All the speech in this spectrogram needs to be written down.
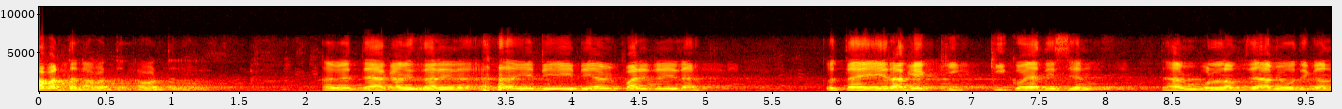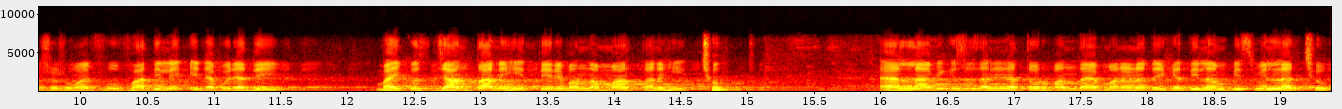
আবার দেন আবার দেন আবার দেন। আমি দেখ, আমি জানি না আমি পারি টারি না। তো তাই এর আগে কি কি কয়া দিছেন? তা আমি বললাম যে আমি অধিকাংশ সময় ফুফা দিলে এটা পইরা দেই। মাইকোস জানতা নেহি, তেরে বান্দা মানতা নেহি ছুপ আল্লাহ, আমি কিছু জানি না, তোর বান্দায় মানে না দেখে দিলাম বিসমিল্লা ছুপ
